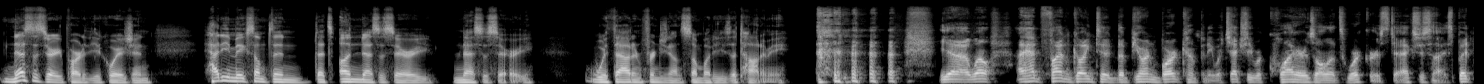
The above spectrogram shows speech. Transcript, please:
necessary part of the equation, how do you make something that's unnecessary necessary without infringing on somebody's autonomy? yeah, well, I had fun going to the Bjorn Borg company, which actually requires all its workers to exercise. But,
